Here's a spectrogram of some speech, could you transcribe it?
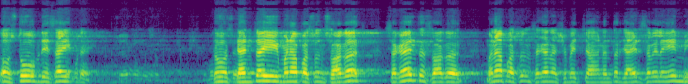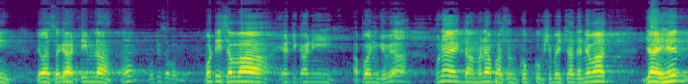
कौस्तुभ देसाई कुठे? तो त्यांचंही मनापासून स्वागत सगळ्यांचं स्वागत. मनापासून सगळ्यांना शुभेच्छा. नंतर जाहीर सभेला येईन मी. तेव्हा सगळ्या टीमला हं? मोठी सभा घेऊ. मोठी सभा या ठिकाणी आपण घेऊया. पुन्हा एकदा मनापासून खूप खूप शुभेच्छा धन्यवाद. जय हिंद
